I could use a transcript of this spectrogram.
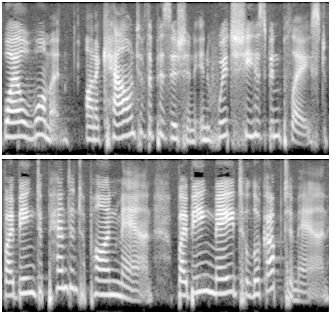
While woman, on account of the position in which she has been placed, by being dependent upon man, by being made to look up to man,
